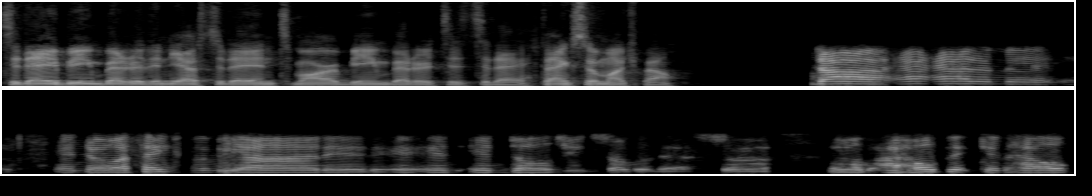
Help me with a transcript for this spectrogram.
today being better than yesterday and tomorrow being better to today. Thanks so much, pal. Nah, Adam and, and Noah, thanks for me on and, and, and indulging some of this. Uh, um, I hope it can help.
